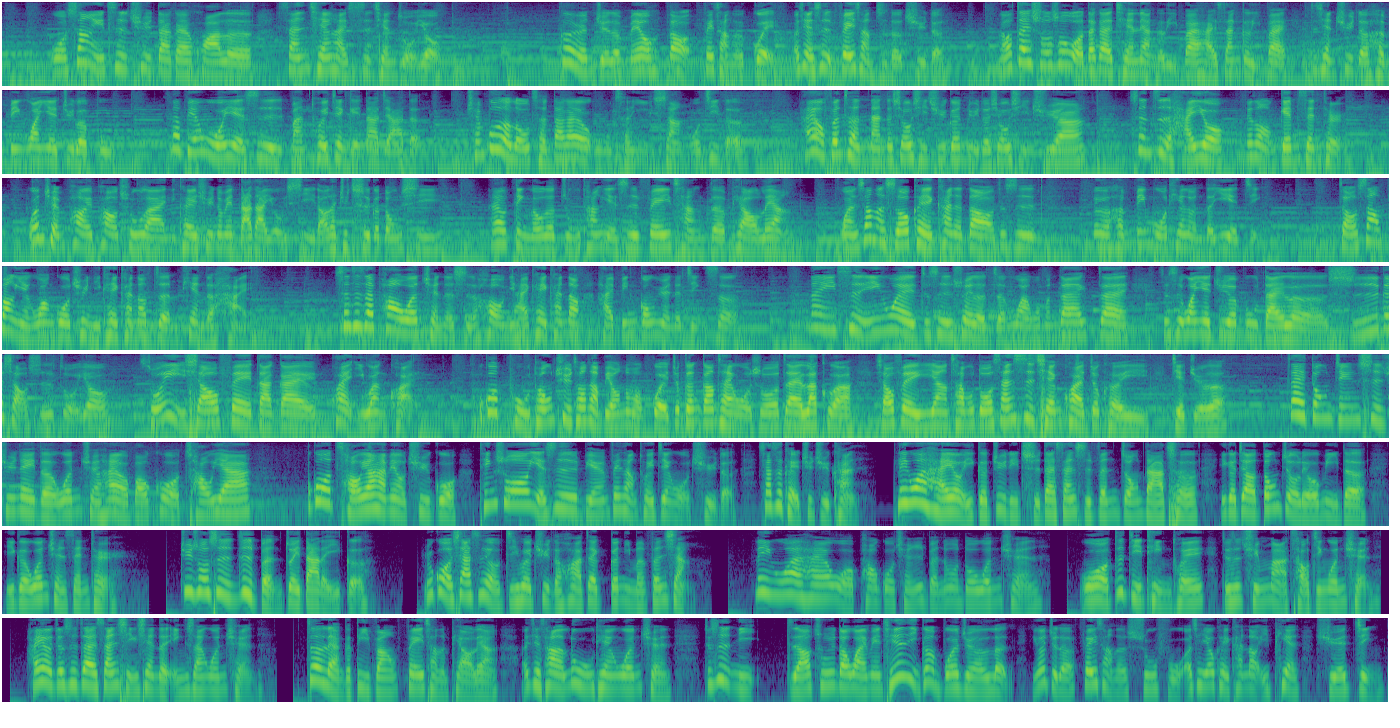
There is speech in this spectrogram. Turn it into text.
我上一次去大概花了三千还四千左右，个人觉得没有到非常的贵，而且是非常值得去的。然后再说说我大概前两个礼拜还三个礼拜之前去的横滨万叶俱乐部，那边我也是蛮推荐给大家的。全部的楼层大概有五层以上，我记得还有分成男的休息区跟女的休息区啊，甚至还有那种 game center。温泉泡一泡出来，你可以去那边打打游戏，然后再去吃个东西。还有顶楼的竹汤也是非常的漂亮，晚上的时候可以看得到，就是那个横滨摩天轮的夜景。早上放眼望过去，你可以看到整片的海，甚至在泡温泉的时候，你还可以看到海滨公园的景色。那一次因为就是睡了整晚，我们大概在就是万叶俱乐部待了十个小时左右。所以消费大概快一万块，不过普通去通常不用那么贵，就跟刚才我说在拉库啊消费一样，差不多三四千块就可以解决了。在东京市区内的温泉还有包括潮鸭，不过潮鸭还没有去过，听说也是别人非常推荐我去的，下次可以去去看。另外还有一个距离池袋三十分钟搭车，一个叫东九流米的一个温泉 center。据说是日本最大的一个，如果下次有机会去的话，再跟你们分享。另外还有我泡过全日本那么多温泉，我自己挺推就是群马草津温泉，还有就是在山形县的银山温泉，这两个地方非常的漂亮，而且它的露天温泉，就是你只要出去到外面，其实你根本不会觉得冷，你会觉得非常的舒服，而且又可以看到一片雪景。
